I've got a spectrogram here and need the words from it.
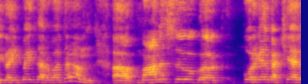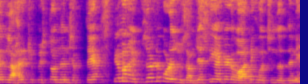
ఇది అయిపోయిన తర్వాత మానస్ కూరగాయలు కట్ చేయాలని లహరి చూపిస్తోందని చెప్తే ఇది మనం ఎపిసోడ్లో కూడా చూసాం. జెస్సీ అంటాడు వార్నింగ్ వచ్చింది వద్దని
